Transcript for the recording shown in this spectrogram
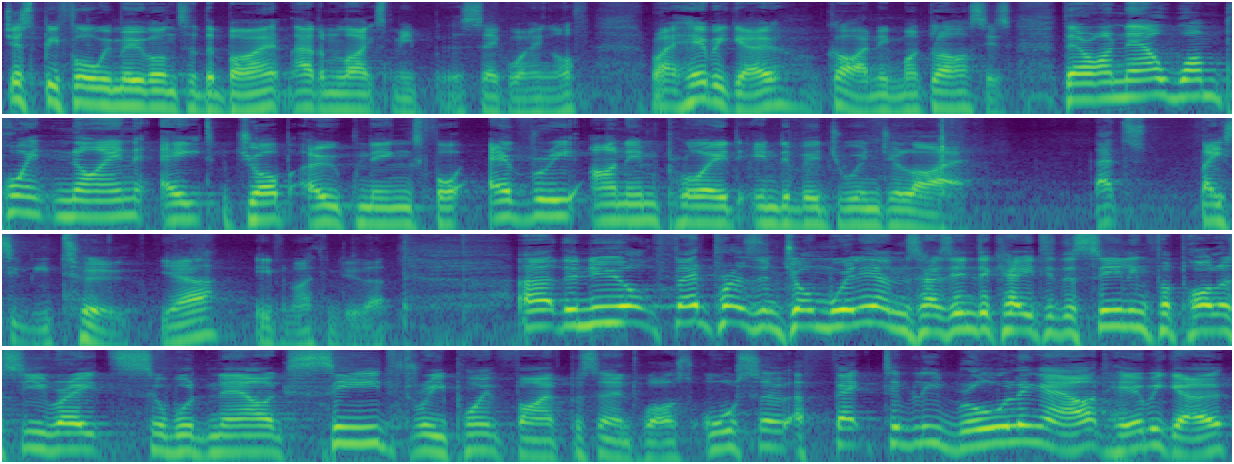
Just before we move on to the buy, Adam likes me uh, segueing off. Right, here we go. God, I need my glasses. There are now 1.98 job openings for every unemployed individual in July. That's basically two, yeah? Even I can do that. Uh, the New York Fed President John Williams has indicated the ceiling for policy rates would now exceed 3.5%, whilst also effectively ruling out, here we go,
